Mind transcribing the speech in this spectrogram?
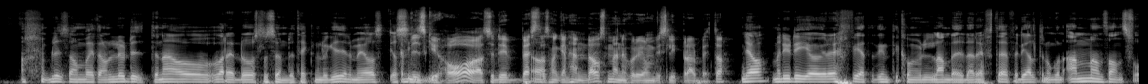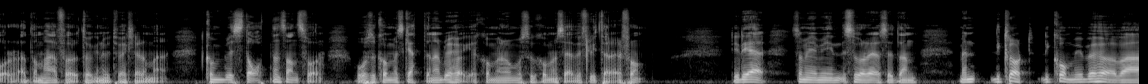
bli som vad heter de, luditerna och vara rädd att slå sönder teknologin. Men jag, jag ser, Vi ska ju ha, alltså det bästa som kan hända oss människor är om vi slipper arbeta. Ja, men det är ju det jag vet att det inte kommer landa i därefter. För det är alltid någon annans ansvar att de här företagen utvecklar de här. Det kommer bli statens ansvar. Och så kommer skatterna bli höga, kommer de, och så kommer de säga att vi flyttar därifrån. Det är det som är min stora rädsla. utan- Men det är klart, det kommer ju behöva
